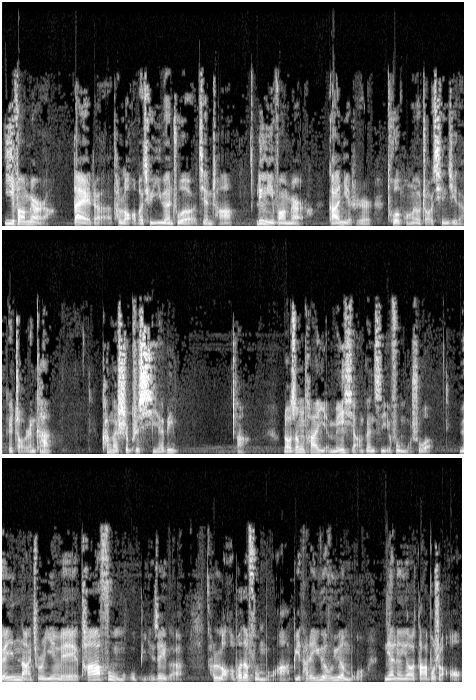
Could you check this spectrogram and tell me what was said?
一方面啊带着他老婆去医院做检查，另一方面啊赶紧是托朋友找亲戚的给找人看，看看是不是邪病。啊，老曾他也没想跟自己父母说，原因呢就是因为他父母比这个他老婆的父母啊，比他这岳父岳母年龄要大不少，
